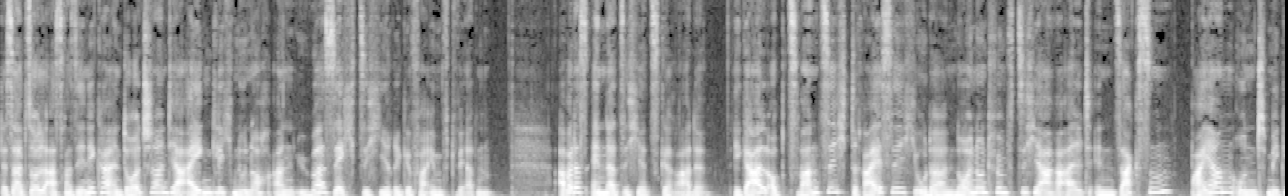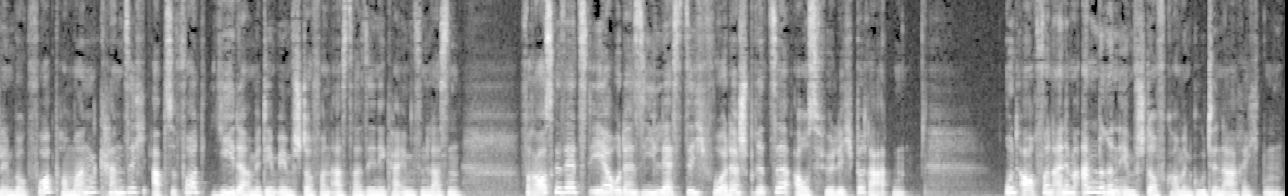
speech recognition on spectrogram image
Deshalb soll AstraZeneca in Deutschland ja eigentlich nur noch an über 60-Jährige verimpft werden. Aber das ändert sich jetzt gerade. Egal ob 20, 30 oder 59 Jahre alt, in Sachsen, Bayern und Mecklenburg-Vorpommern kann sich ab sofort jeder mit dem Impfstoff von AstraZeneca impfen lassen. Vorausgesetzt, er oder sie lässt sich vor der Spritze ausführlich beraten. Und auch von einem anderen Impfstoff kommen gute Nachrichten.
